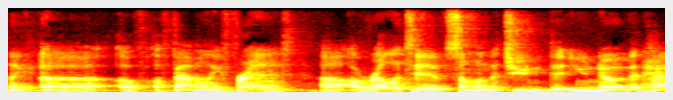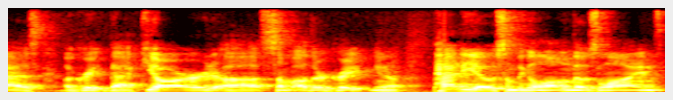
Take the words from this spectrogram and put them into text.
like uh, a, a family friend, uh, a relative, someone that you that you know that has a great backyard, uh, some other great you know patio, something along those lines.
